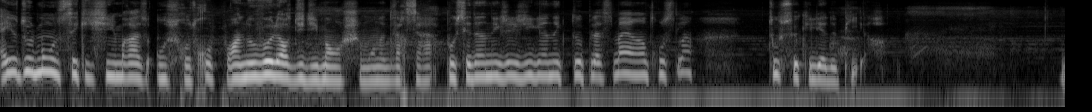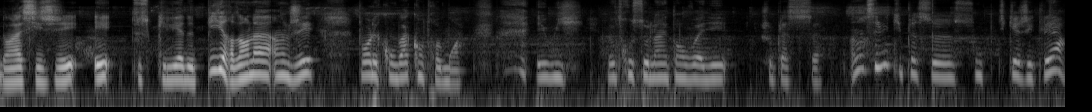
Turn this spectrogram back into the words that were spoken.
Hey tout le monde, c'est Kishimraz. On se retrouve pour un nouveau lors du dimanche. Mon adversaire possède un exégig, un ectoplasma et un trousselin. Tout ce qu'il y a de pire dans la 6G et tout ce qu'il y a de pire dans la 1G pour les combats contre moi. Et oui, le trousselin est envoyé. Je place. Ah non, c'est lui qui place euh, son petit cage éclair.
